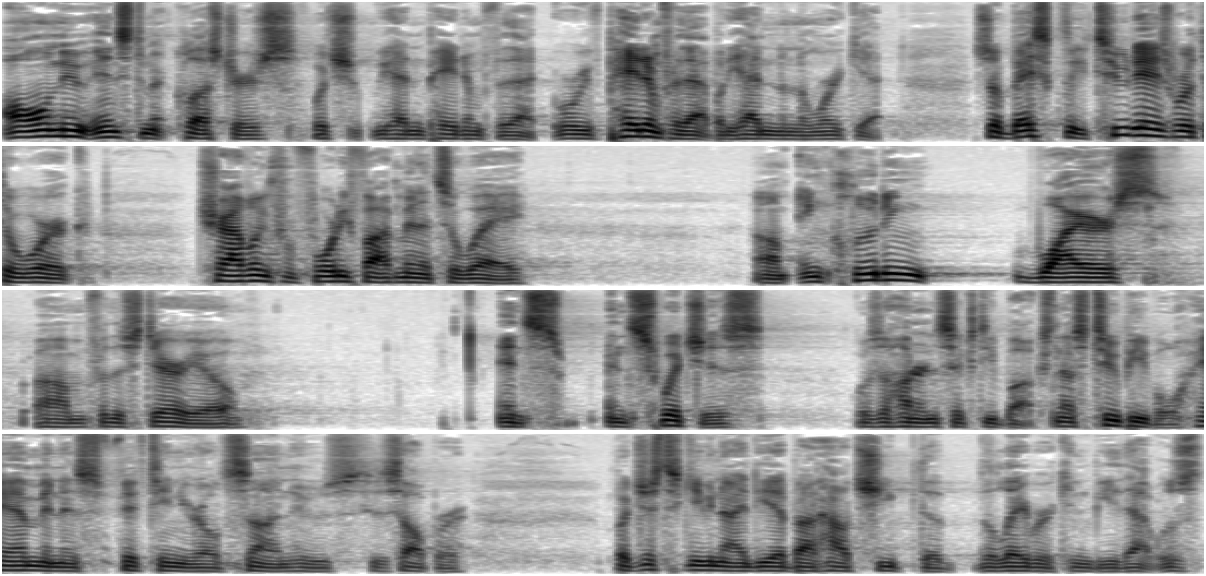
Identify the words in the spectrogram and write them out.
all new instrument clusters, which we hadn't paid him for that, or we've paid him for that, but he hadn't done the work yet. So basically, two days worth of work, traveling from 45 minutes away um, including wires um, for the stereo and and switches was 160 bucks. And that's two people, him and his 15 year old son, who's his helper. But just to give you an idea about how cheap the, the labor can be, that was,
